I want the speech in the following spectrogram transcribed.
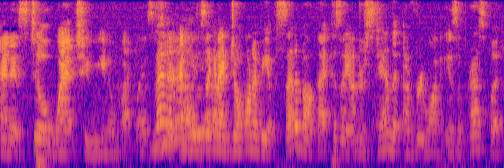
And it still went to, you know, Black Lives Matter. and he Yeah, was like, and. I don't want to be upset about that because I understand that everyone is oppressed, but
